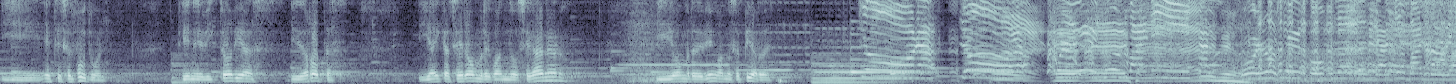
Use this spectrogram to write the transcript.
y este es el fútbol. Tiene victorias y derrotas. Y hay que ser hombre cuando se gana y hombre de bien cuando se pierde. Llora, llora, mueve sus manitas, solo se completa llevándolo a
